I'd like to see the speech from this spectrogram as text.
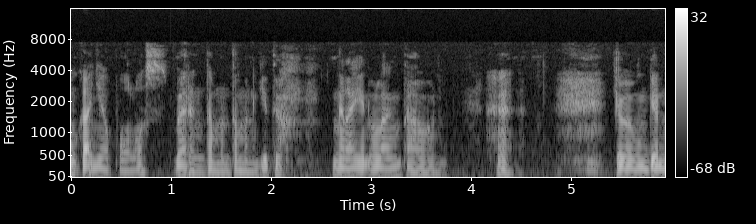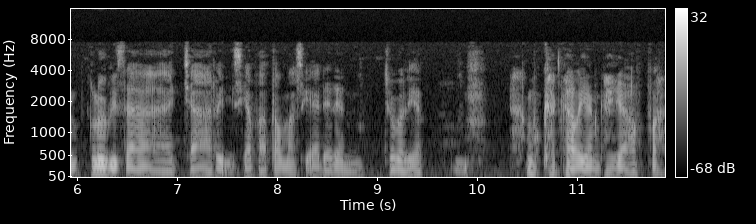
mukanya polos bareng teman-teman gitu ngerayain ulang tahun. Coba mungkin lu bisa cari siapa tahu masih ada dan coba lihat muka kalian kayak apa?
